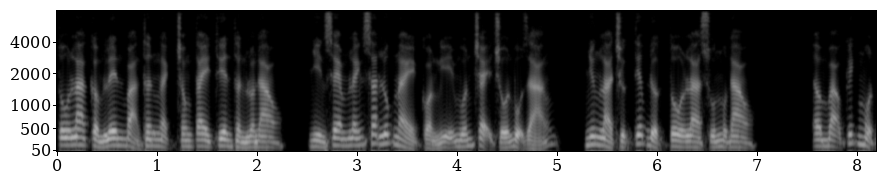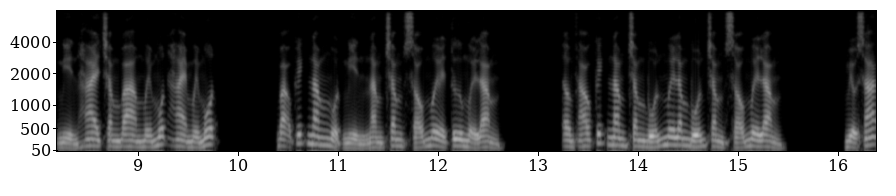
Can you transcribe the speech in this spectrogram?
Tô La cầm lên bản thân ngạch trong tay thiên thần loan đao, nhìn xem lãnh sát lúc này còn nghĩ muốn chạy trốn bộ dáng, nhưng là trực tiếp được Tô La xuống một đao. Âm bạo kích 1231-21. Bạo kích năm 1564-15. Âm pháo kích 545-465. Miểu sát.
